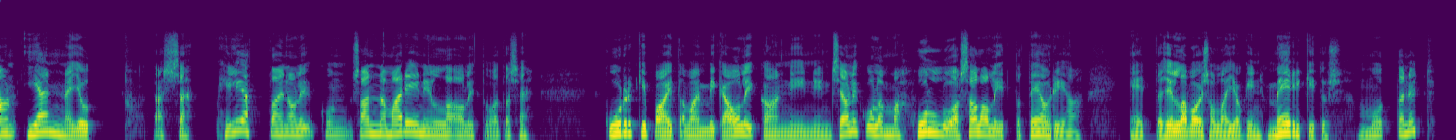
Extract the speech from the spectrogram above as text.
on jännä juttu. Tässä hiljattain oli, kun Sanna Marinilla oli tuota se kurkipaita vai mikä olikaan, niin, niin se oli kuulemma hullua salaliittoteoriaa, että sillä voisi olla jokin merkitys, mutta nyt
